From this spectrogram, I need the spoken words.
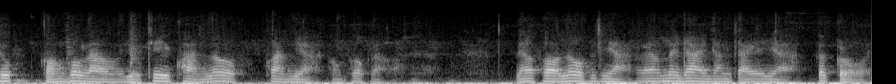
ทุกข์ของพวกเราอยู่ที่ความโลภความอยากของพวกเรา แล้วพอโลภอยากแล้วไม่ได้ดังใจอยากก็โกรธ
